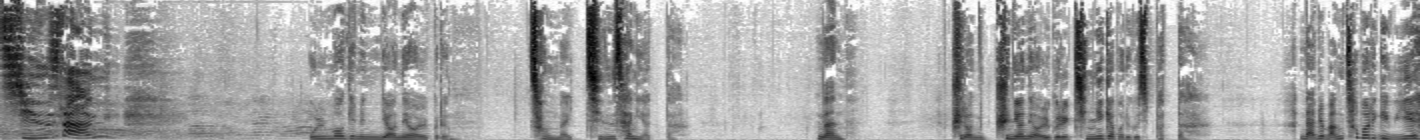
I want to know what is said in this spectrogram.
진상! 울먹이는 연애 얼굴은 정말 진상이었다. 난 그런 그년의 얼굴을 짓이겨버리고 싶었다. 나를 망쳐버리기 위해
